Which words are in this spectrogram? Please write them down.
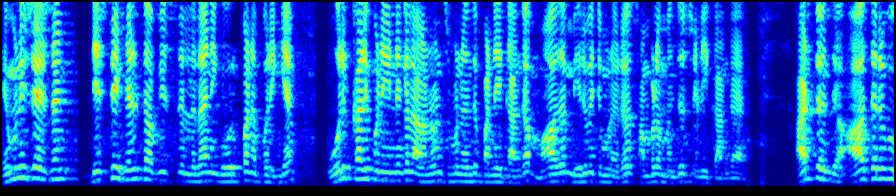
இம்யூனிசேஷன் டிஸ்ட்ரிக்ட் ஹெல்த் ஆஃபீஸர்ல தான் நீங்க ஒர்க் பண்ண போறீங்க. ஒரு காலி பணியிடங்கள் அனௌன்ஸ்மெண்ட் வந்து பண்ணியிருக்காங்க மாதம் இருபத்தி மூணாயிரம் சம்பளம் வந்து சொல்லியிருக்காங்க. அடுத்து வந்து ஆதரவு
